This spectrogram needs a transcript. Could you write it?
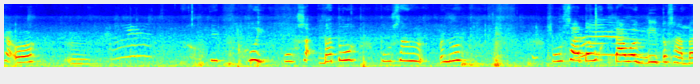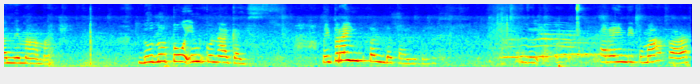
siya, oh. Mm. Huy, pusa ba to? Pusang, ano? Pusa daw tawag dito sa ban ni mama. Lulutuin ko na, guys. May frying pan tayo, guys? Para hindi tumakas.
